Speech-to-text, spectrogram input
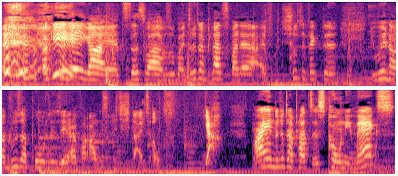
Okay, egal jetzt. Das war so mein dritter Platz, weil er einfach die Schusseffekte, die Winner- und Loser-Pose sehen einfach alles richtig nice aus. Ja, mein dritter Platz ist Coney Max.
